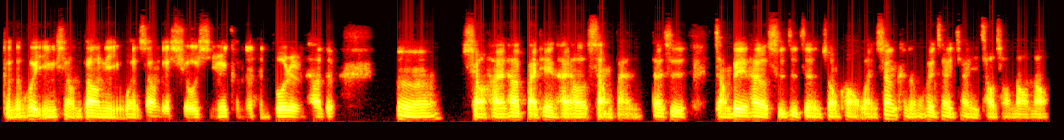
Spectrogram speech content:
可能会影响到你晚上的休息，因为可能很多人他的嗯小孩他白天还要上班，但是长辈他有失智症的状况，晚上可能会在家里吵吵闹闹，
